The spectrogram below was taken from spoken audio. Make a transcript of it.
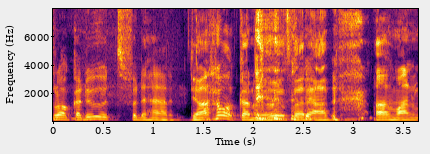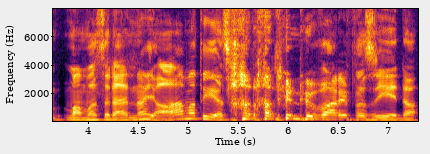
Råkar du ut för det här? Jag råkar nog ut för det att, att man, man var sådär, nå ja Mattias, vad har du nu varit för sida?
